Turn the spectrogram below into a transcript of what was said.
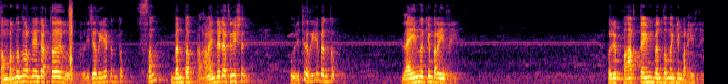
സംബന്ധം എന്ന് പറഞ്ഞാൽ അതിന്റെ അർത്ഥമേ ഉള്ളൂ ഒരു ചെറിയ ബന്ധം സംബന്ധം അതാണ് അതിന്റെ ഡെഫിനിഷൻ ഒരു ചെറിയ ബന്ധം. ലൈൻ എന്നൊക്കെയും പറയില്ലേ? ഒരു പാർട്ട് ടൈം ബന്ധം എന്നൊക്കെയും പറയില്ലേ?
